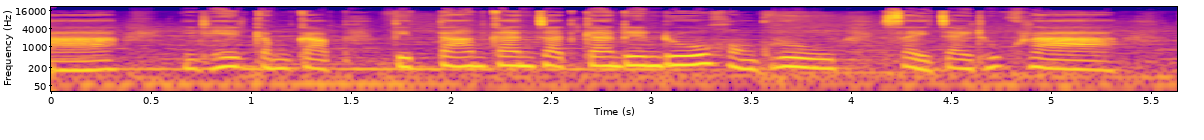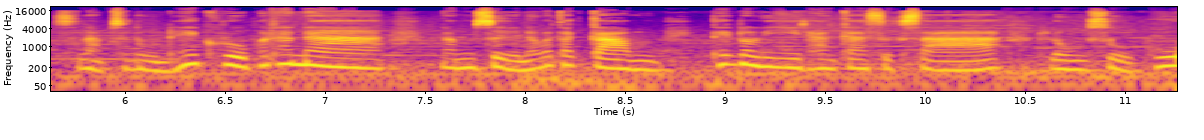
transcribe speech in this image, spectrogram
า นิเทศกำกับติดตามการจัดการเรียนรู้ของครูใส่ใจทุกครา สนับสนุนให้ครูพัฒนานำสื่อนวัตกรรม เทคโนโลยีทางการศึกษา ลงสู่ผู้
